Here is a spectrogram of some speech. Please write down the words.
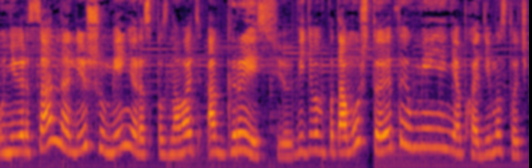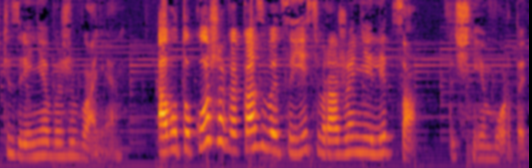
Универсально лишь умение распознавать агрессию, видимо потому, что это умение необходимо с точки зрения выживания. А вот у кошек, оказывается, есть выражение лица точнее морды.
